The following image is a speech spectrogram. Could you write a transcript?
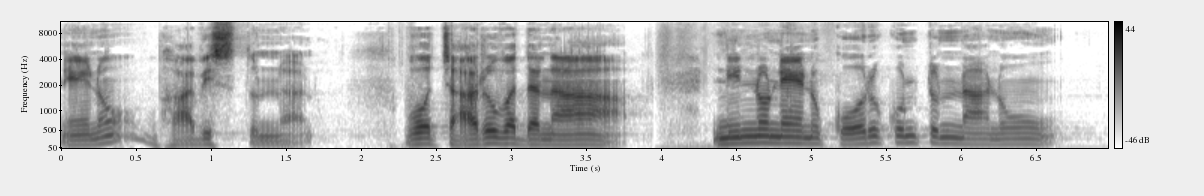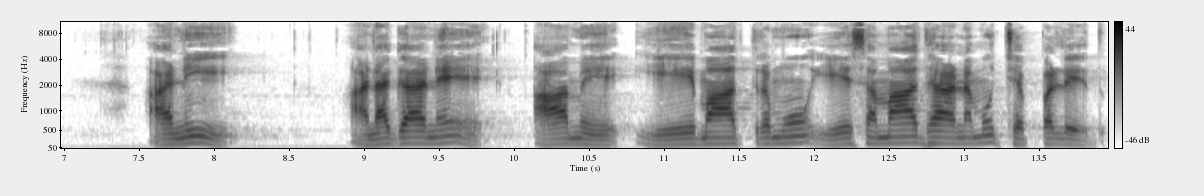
నేను భావిస్తున్నాను. ఓ చారువదన నిన్ను నేను కోరుకుంటున్నాను అని అనగానే ఆమె ఏమాత్రము ఏ సమాధానము చెప్పలేదు.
